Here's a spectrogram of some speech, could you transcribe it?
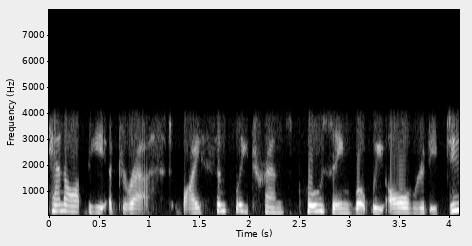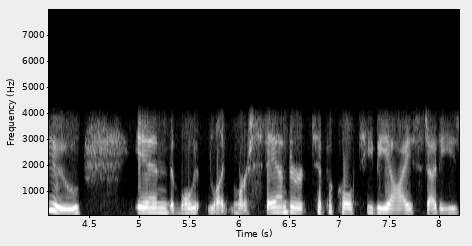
cannot be addressed by simply transposing what we already do in the more, like more standard typical TBI studies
